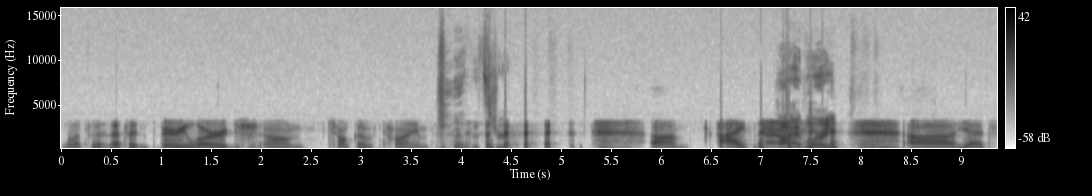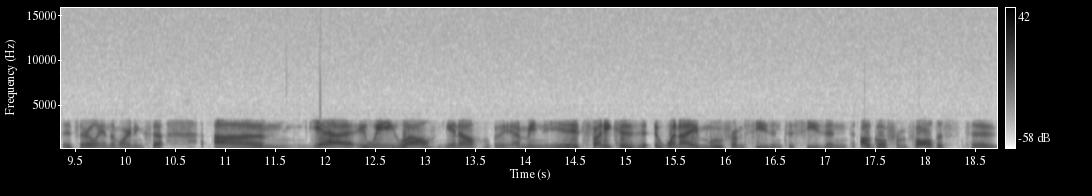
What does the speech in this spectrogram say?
Well, that's a that's a very large um, chunk of time. That's true. um, Hi. Hi, Lori. uh, yeah, it's it's early in the morning, so um, yeah, we well, you know, I mean, it's funny because when I move from season to season, I'll go from fall to to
